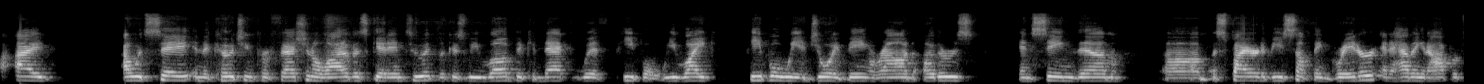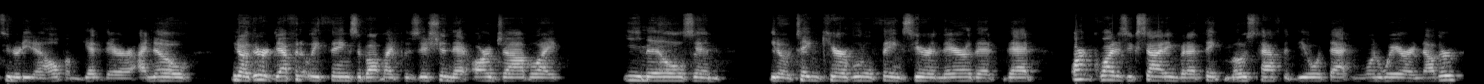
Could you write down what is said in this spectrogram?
I I would say in the coaching profession, a lot of us get into it because we love to connect with people. We like people. We enjoy being around others and seeing them um, aspire to be something greater and having an opportunity to help them get there. I know, you know, there are definitely things about my position that are job like emails and you know taking care of little things here and there that that aren't quite as exciting. But I think most have to deal with that in one way or another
